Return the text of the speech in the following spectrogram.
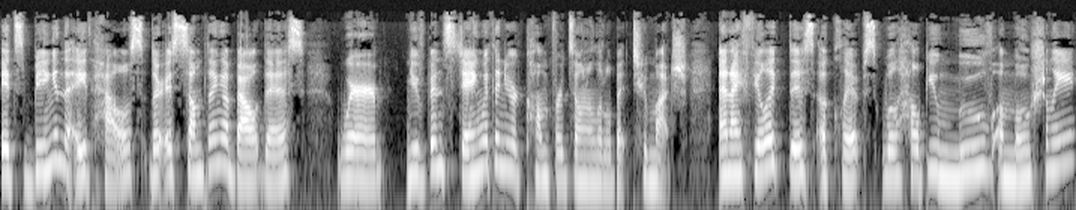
it's being in the eighth house. There is something about this where you've been staying within your comfort zone a little bit too much. And I feel like this eclipse will help you move emotionally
